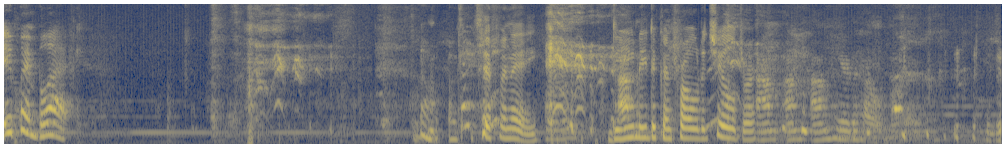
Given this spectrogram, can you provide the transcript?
It went black. Tiffany, do you need to control the children? I'm, I'm, I'm here to help. Do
